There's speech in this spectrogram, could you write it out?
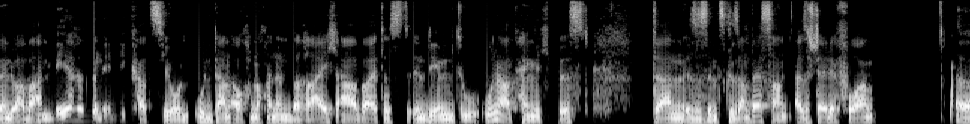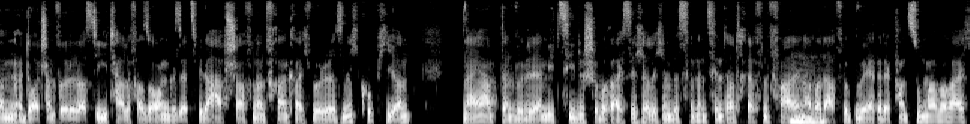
Wenn du aber an mehreren Indikationen und dann auch noch in einem Bereich arbeitest, in dem du unabhängig bist, dann ist es insgesamt besser. Also stell dir vor, ähm, Deutschland würde das digitale Versorgungsgesetz wieder abschaffen und Frankreich würde das nicht kopieren. Naja, dann würde der medizinische Bereich sicherlich ein bisschen ins Hintertreffen fallen, mhm. aber dafür wäre der Consumer-Bereich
